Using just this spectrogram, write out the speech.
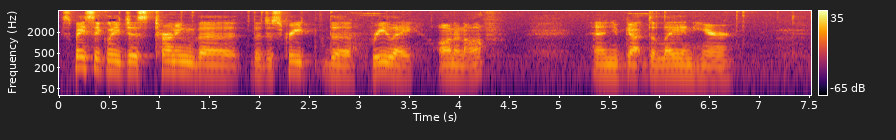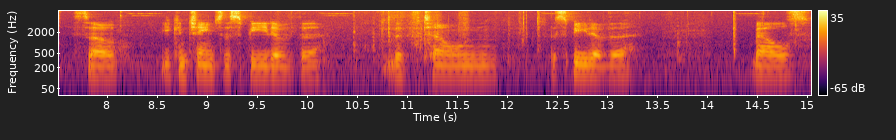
It's basically just turning the, the discrete, the relay on and off. And you've got delay in here so you can change the speed of the the tone, the speed of the bells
